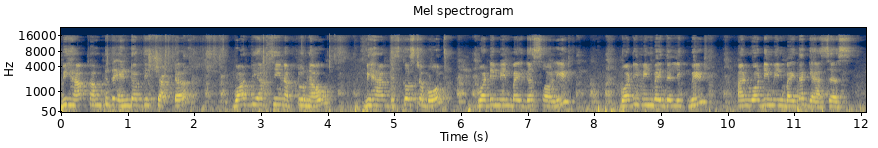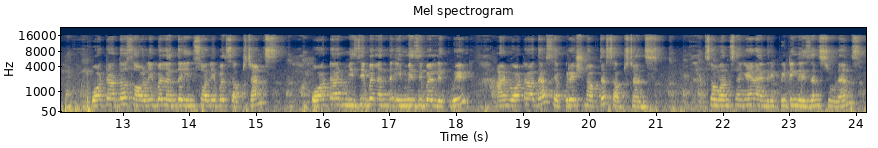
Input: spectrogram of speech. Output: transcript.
we have come to the end of this chapter. What we have seen up to now we have discussed about what do you mean by the solid what do you mean by the liquid and what do you mean by the gases what are the soluble and the insoluble substance? What are miscible and the immiscible liquid? And what are the separation of the substance? So once again i am repeating listen students.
